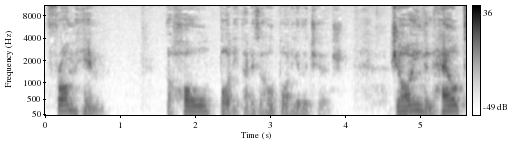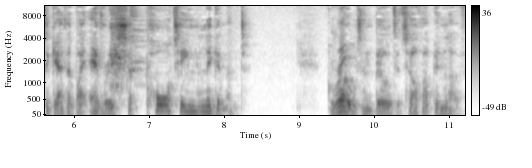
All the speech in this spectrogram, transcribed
From him, the whole body, that is the whole body of the church, joined and held together by every supporting ligament, grows and builds itself up in love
